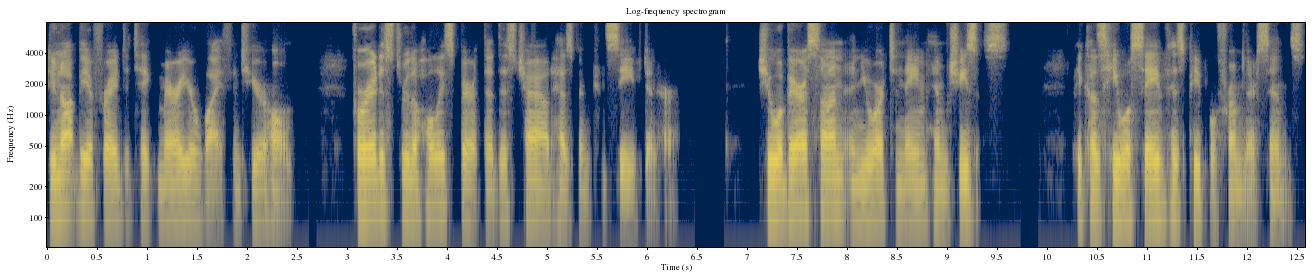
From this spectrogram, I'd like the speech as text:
do not be afraid to take Mary your wife into your home, for it is through the Holy Spirit that this child has been conceived in her. She will bear a son, and you are to name him Jesus, because he will save his people from their sins.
